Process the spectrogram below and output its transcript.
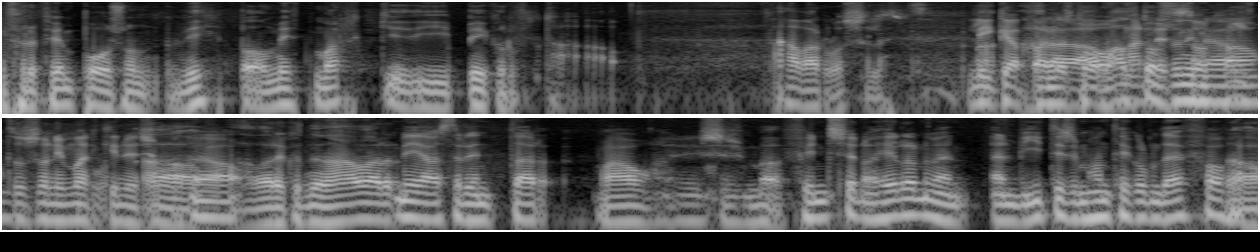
Alfred Fimboðsson vippaði á mitt markið í byggarúlt það var rosalegt. Líka bara Þór á Hannes Halldórsson í- markinu sko. Það var einhvern veginn, það var ást reyndar, á, Finnsen á heilanum en, en víti sem hann tekur um þetta FH já,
